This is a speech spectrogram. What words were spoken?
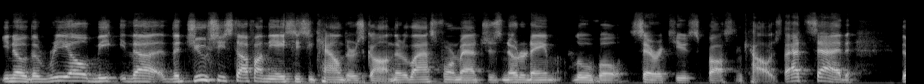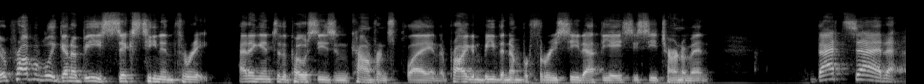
you know, the real the the juicy stuff on the ACC calendar is gone. Their last four matches: Notre Dame, Louisville, Syracuse, Boston College. That said, they're probably going to be 16 and three heading into the postseason conference play, and they're probably going to be the number three seed at the ACC tournament. That said,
